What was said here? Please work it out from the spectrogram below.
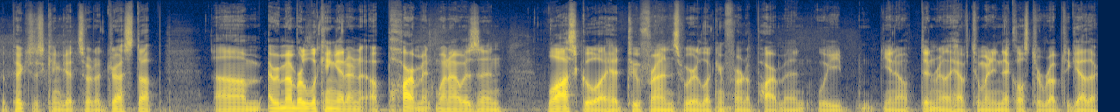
the pictures can get sort of dressed up. um, I remember looking at an apartment when I was in law school. I had two friends. We were looking for an apartment. We, you know, didn't really have too many nickels to rub together,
